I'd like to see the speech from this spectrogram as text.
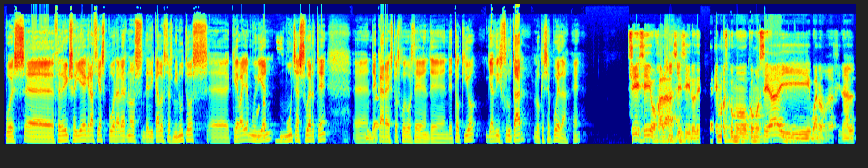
Pues eh, Federic Soye, gracias por habernos dedicado estos minutos. Eh, que vaya muy bien, mucha suerte eh, de cara a estos Juegos de, Tokio y a disfrutar lo que se pueda. Sí, sí, ojalá, sí, sí, lo dedicaremos como, como sea y bueno, al final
